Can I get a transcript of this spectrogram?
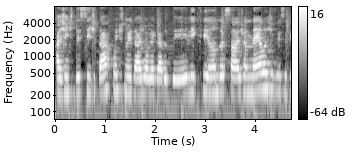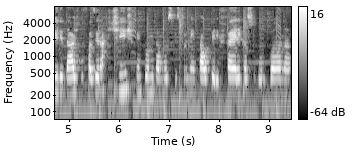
a gente decide dar continuidade ao legado dele, criando essa janela de visibilidade do fazer artístico em torno da música instrumental periférica, suburbana,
